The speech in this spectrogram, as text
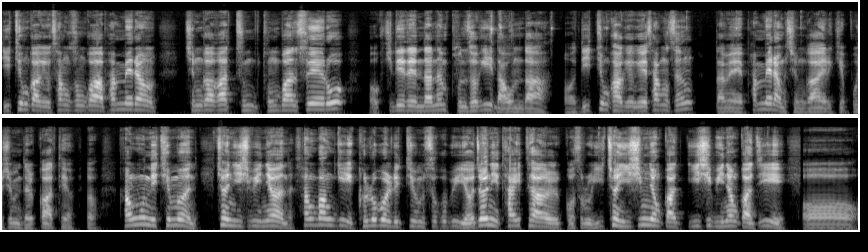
리튬 가격 상승과 판매량 증가가 등, 동반 수혜로 어, 기대된다는 분석이 나온다. 어, 리튬 가격의 상승, 그다음에 판매량 증가 이렇게 보시면 될 것 같아요. 한국 리튬은 2022년 상반기 글로벌 리튬 수급이 여전히 타이트할 것으로 2020년까지 22년까지 어,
